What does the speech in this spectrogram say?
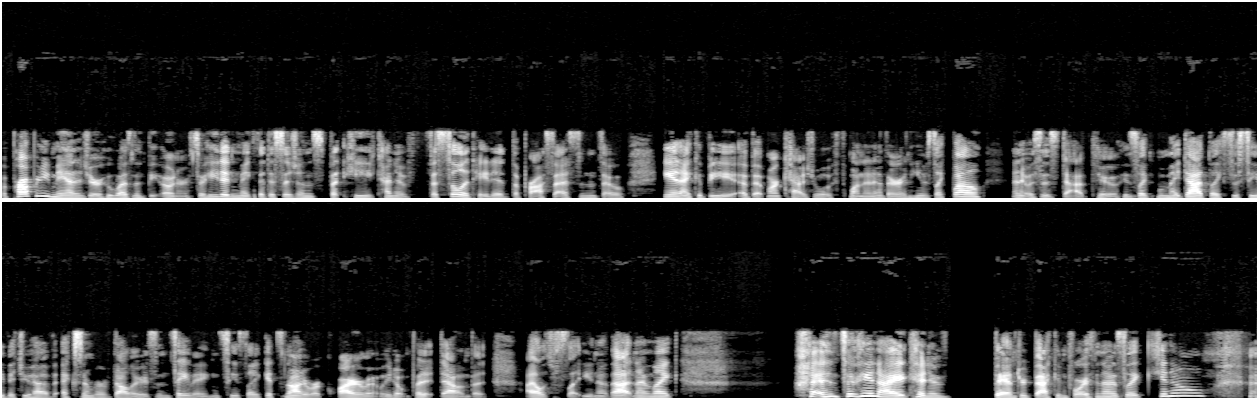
a property manager who wasn't the owner. So he didn't make the decisions, but he kind of facilitated the process. And so he and I could be a bit more casual with one another. And he was like, Well, and it was his dad too. He's like, Well, my dad likes to see that you have X number of dollars in savings. He's like, It's not a requirement. We don't put it down, but I'll just let you know that. And I'm like, and so he and I kind of bantered back and forth. And I was like, You know,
